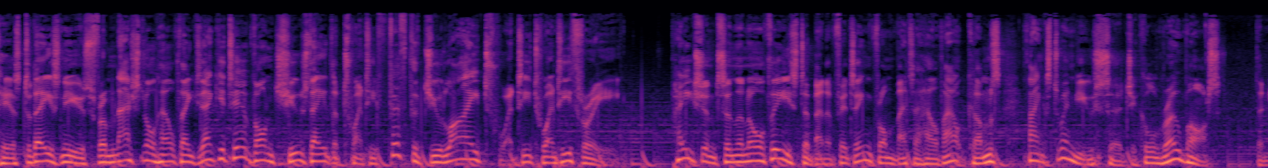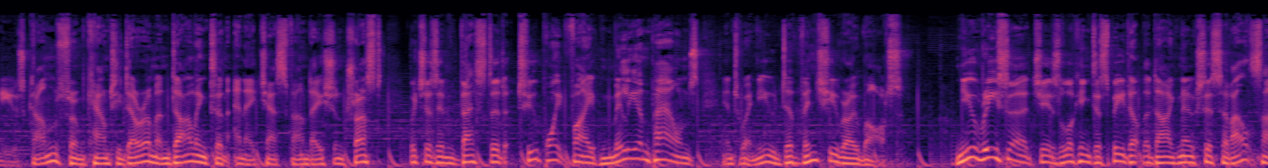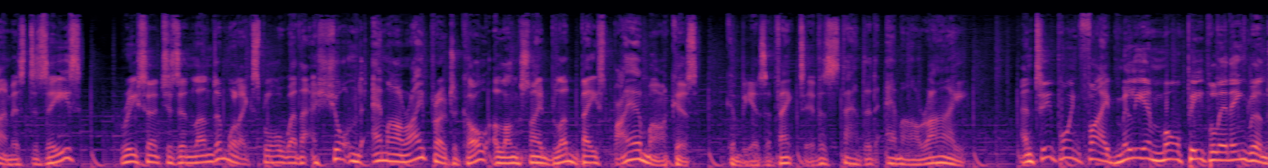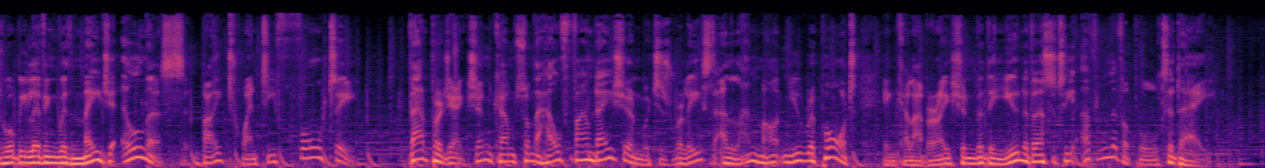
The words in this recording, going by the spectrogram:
And here's today's news from National Health Executive on Tuesday, the 25th of July, 2023. Patients in the Northeast are benefiting from better health outcomes thanks to a new surgical robot. The news comes from County Durham and Darlington NHS Foundation Trust, which has invested £2.5 million into a new Da Vinci robot. New research is looking to speed up the diagnosis of Alzheimer's disease. Researchers in London will explore whether a shortened MRI protocol alongside blood based biomarkers can be as effective as standard MRI. And 2.5 million more people in England will be living with major illness by 2040. That projection comes from the Health Foundation, which has released a landmark new report in collaboration with the University of Liverpool today.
